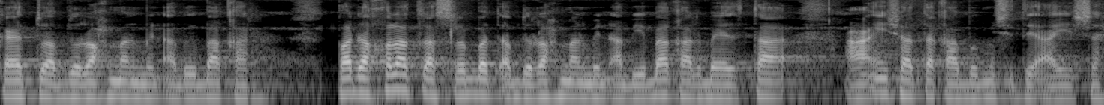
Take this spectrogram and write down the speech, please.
kaitu Abdurrahman bin Abi Bakar. Pada kholat telah lebat Abdurrahman bin Abi Bakar baita Aisyah takabumi Siti Aisyah.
